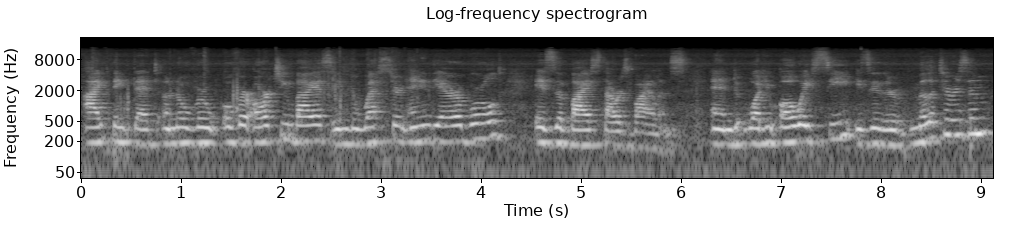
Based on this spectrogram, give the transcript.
I think that an over overarching bias in the Western and in the Arab world is a bias towards violence. And what you always see is either militarism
